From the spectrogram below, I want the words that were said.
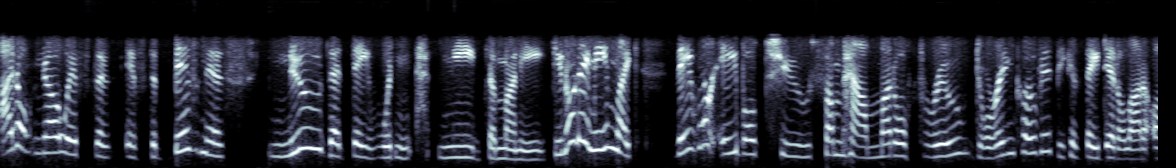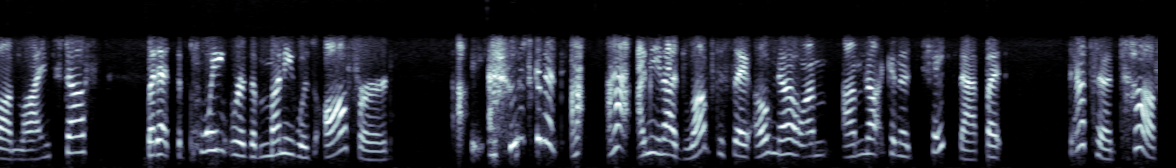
I don't know if the if the business knew that they wouldn't need the money. Do you know what I mean? Like they were able to somehow muddle through during COVID because they did a lot of online stuff. But at the point where the money was offered, who's going to? I, I mean, I'd love to say, "Oh no, I'm I'm not going to take that," but that's a tough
